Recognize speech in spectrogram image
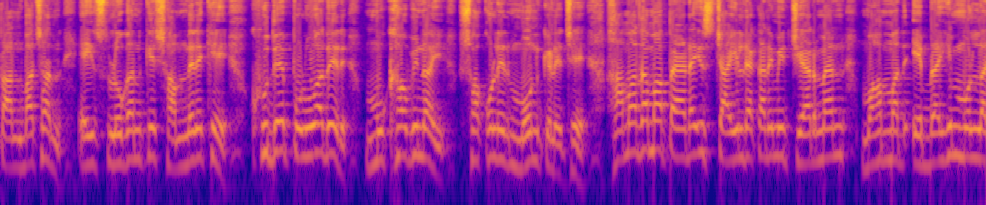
প্রাণ বাঁচান এই স্লোগানকে সামনে রেখে খুদে পড়ুয়াদের মুখাভিনয় সকলের মন কেড়েছে। হামাদামা প্যারাডাইস চাইল্ড একাডেমির চেয়ারম্যান মোহাম্মদ ইব্রাহিম মোল্লা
